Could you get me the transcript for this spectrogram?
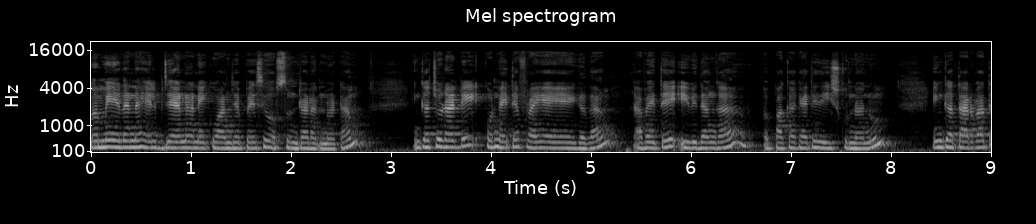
మమ్మీ ఏదైనా హెల్ప్ చేయనా నీకు అని చెప్పేసి వస్తుంటాడనమాట ఇంకా చూడండి కొన్ని అయితే ఫ్రై అయ్యాయి కదా అవైతే ఈ విధంగా పక్కకైతే తీసుకున్నాను. ఇంకా తర్వాత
